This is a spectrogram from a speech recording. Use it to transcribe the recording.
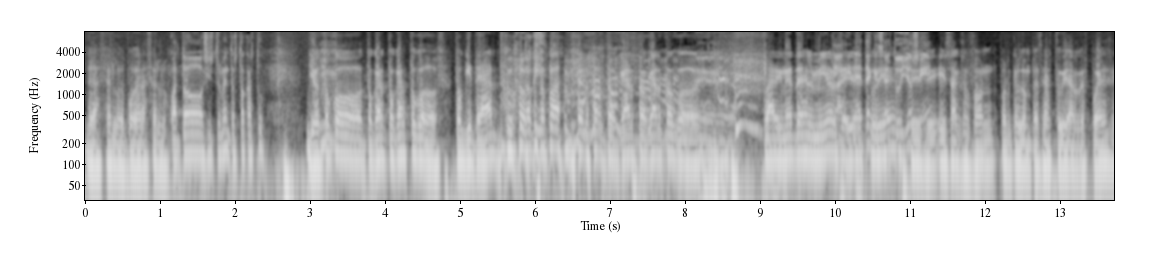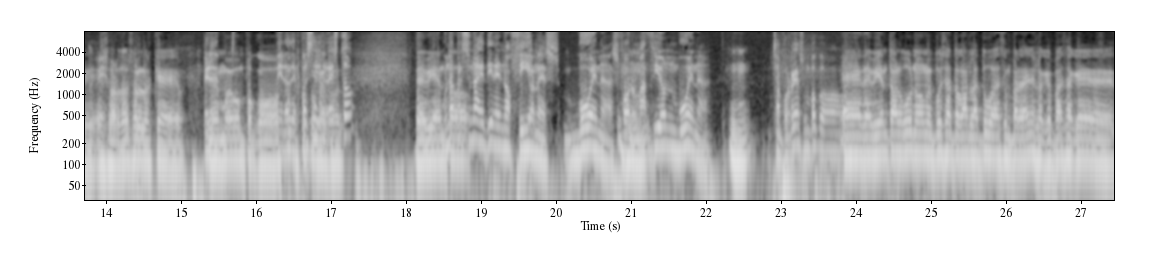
de hacerlo, de poder hacerlo. ¿Cuántos instrumentos tocas tú? Yo toco, tocar, tocar, toco dos. Toquitear, toco, más, pero tocar, tocar, toco dos. Eh, Clarinete es el mío, el Clarinete, que, yo que es el estudié, tuyo, sí. Y saxofón, porque lo empecé a estudiar después. y esos dos son los que Pero- me muevo un poco. pero después poco el mejor. resto, De viento. una persona que tiene nociones buenas, formación buena, Ujú. ¿Chapurreas un poco? Eh, de viento alguno me puse a tocar la tuba hace un par de años, lo que pasa que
